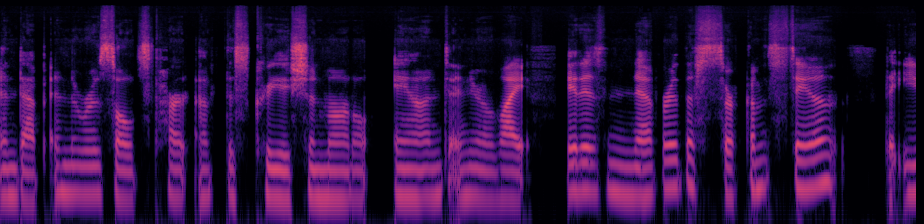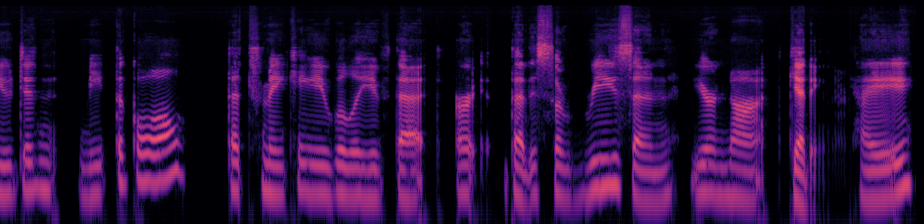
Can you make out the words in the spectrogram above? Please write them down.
end up in the results part of this creation model and in your life. It is never the circumstance that you didn't meet the goal that's making you believe that, or that is the reason you're not getting there. Okay.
